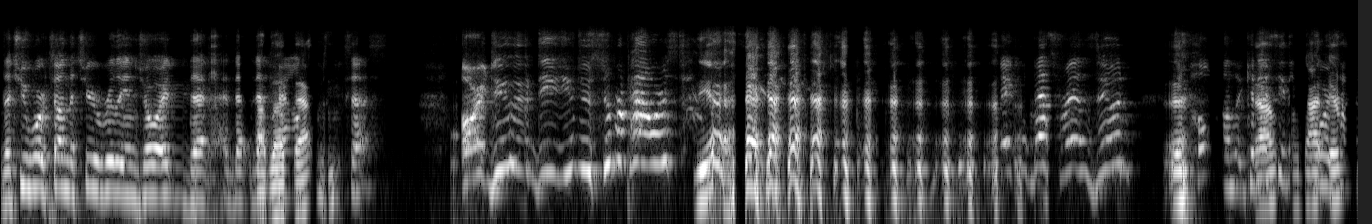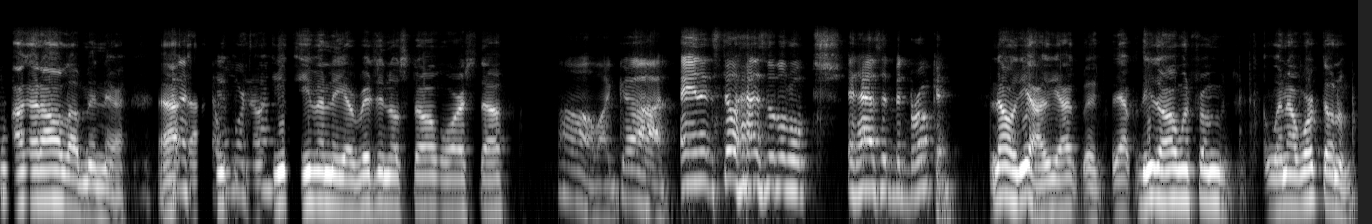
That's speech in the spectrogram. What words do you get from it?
that you worked on that you really enjoyed that that, that found that some success? Or do you do you do superpowers? Yeah. Make the best friends, dude. Hold on, can I, I see that I got, every, I got all of them in there. I, know, even the original Star Wars stuff. Oh my god! And it still has the little. It hasn't been broken. No, yeah, yeah. yeah these all went from when I worked on them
